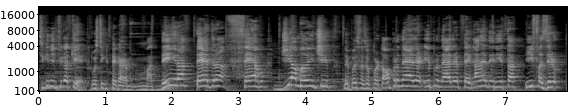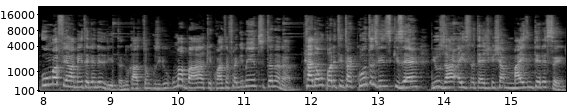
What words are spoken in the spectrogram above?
Significa que você tem que pegar madeira, pedra, ferro, diamante, depois fazer o portal pro Nether, ir pro Nether, pegar a Netherita e fazer uma ferramenta de Netherita. No caso, então conseguiu uma barra que é quatro fragmentos e tananã. Cada um pode tentar quantas vezes quiser e usar a estratégia que achar mais interessante.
